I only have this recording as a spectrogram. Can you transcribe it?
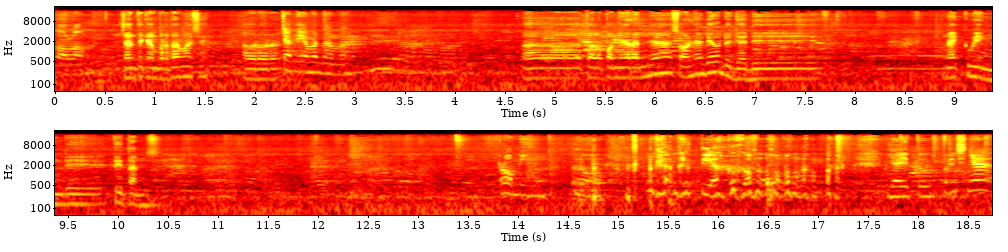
tolong. Cantik yang pertama sih Aurora. cantik yang pertama. Eh, kalau pangerannya soalnya dia udah jadi Nightwing di Titans. roaming no nggak ngerti aku kamu ngomong apa ya itu prince-nya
